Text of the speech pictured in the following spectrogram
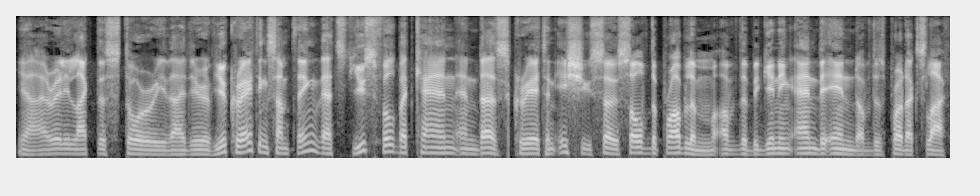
Yeah, I really like this story. The idea of you creating something that's useful but can and does create an issue. So solve the problem of the beginning and the end of this product's life.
